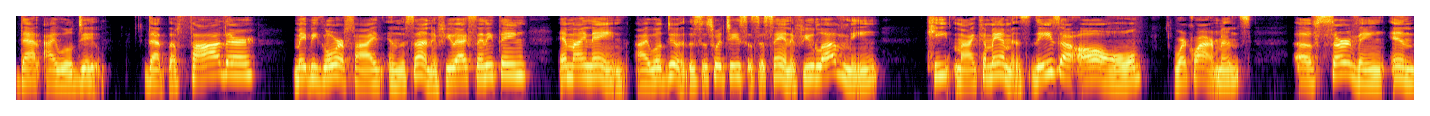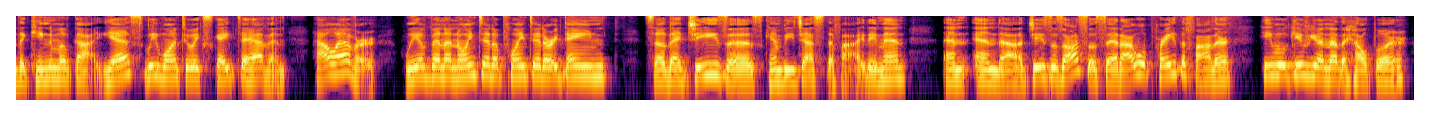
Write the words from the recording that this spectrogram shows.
that I will do, that the Father may be glorified in the Son. If you ask anything in my name, I will do it. This is what Jesus is saying. If you love me, keep my commandments. These are all requirements of serving in the kingdom of God. Yes, we want to escape to heaven. However, we have been anointed, appointed, ordained so that Jesus can be justified. Amen. And, and, uh, Jesus also said, I will pray the Father. He will give you another helper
